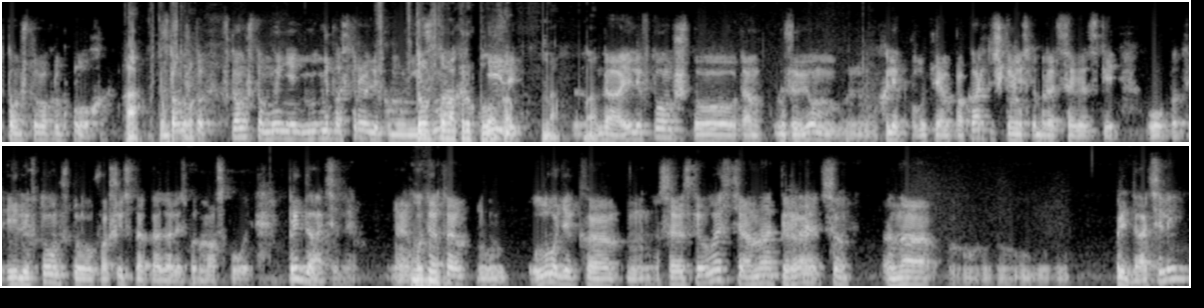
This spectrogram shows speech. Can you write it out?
В том, что вокруг плохо. А, в том, в том что... что... В том, что мы не, не построили коммунизм. В том, что вокруг плохо. Или, да, да. да, или в том, что там живем, хлеб получаем по карточкам, если брать советский опыт, или в том, что фашисты оказались под Москвой. Предатели. Угу. Вот эта логика советской власти, она опирается на предателей.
